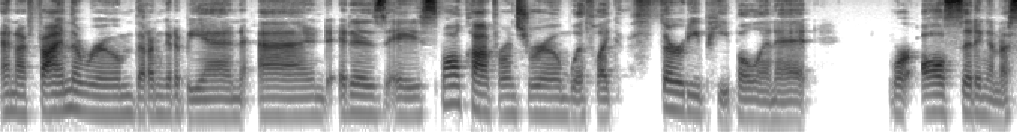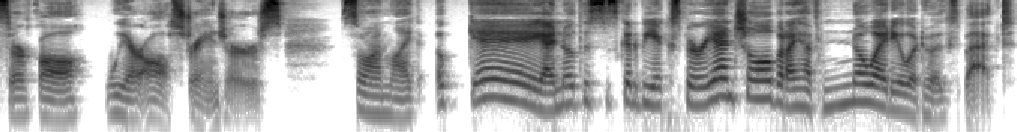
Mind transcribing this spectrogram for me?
and I find the room that I'm going to be in. And it is a small conference room with like 30 people in it. We're all sitting in a circle. We are all strangers. So I'm like, okay, I know this is going to be experiential, but I have no idea what to expect.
